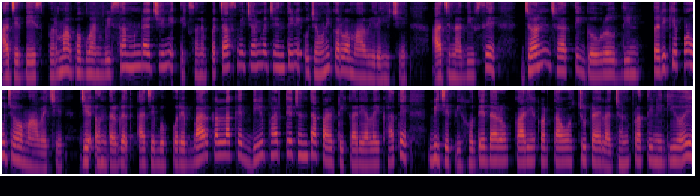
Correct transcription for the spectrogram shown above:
આજે દેશભરમાં ભગવાન બિરસા મુંડાજીની એકસો ને પચાસમી જન્મ જયંતિની ઉજવણી કરવામાં આવી રહી છે. આજના દિવસે જનજાતિ ગૌરવ દિન તરીકે પણ ઉજવવામાં આવે છે, જે અંતર્ગત આજે બપોરે બાર કલાકે દીવ ભારતીય જનતા પાર્ટી કાર્યાલય ખાતે બીજેપી હોદ્દેદારો, કાર્યકર્તાઓ, ચૂંટાયેલા જનપ્રતિનિધિઓએ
